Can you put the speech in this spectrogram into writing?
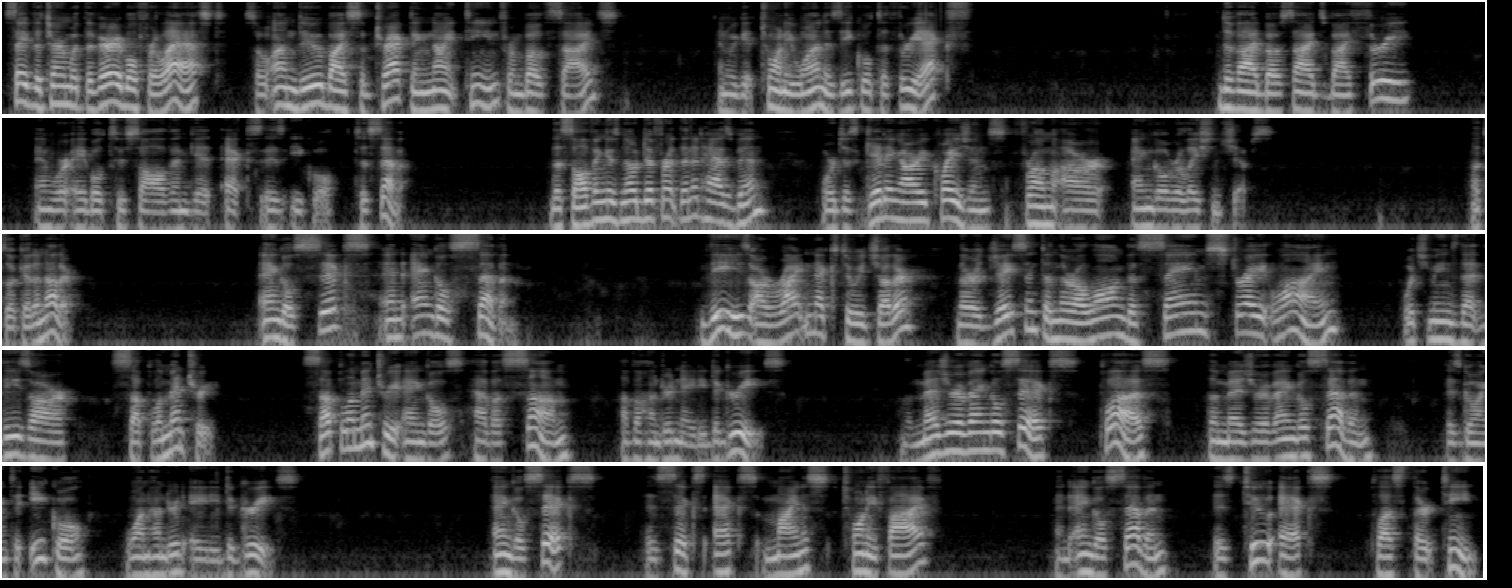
Save the term with the variable for last, so undo by subtracting 19 from both sides, and we get 21 is equal to 3x. Divide both sides by 3, and we're able to solve and get x is equal to 7. The solving is no different than it has been. We're just getting our equations from our angle relationships. Let's look at another. Angle 6 and angle 7. These are right next to each other. They're adjacent and they're along the same straight line which means that these are supplementary. Supplementary angles have a sum of 180 degrees. The measure of angle 6 plus the measure of angle 7 is going to equal 180 degrees. Angle 6 is 6x minus 25 and angle 7 is 2x plus 13.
